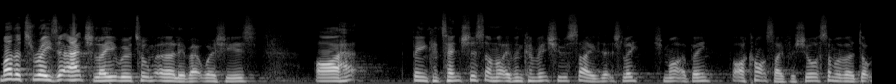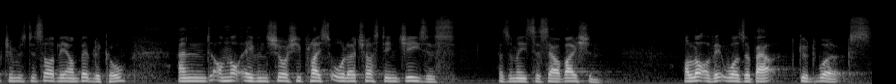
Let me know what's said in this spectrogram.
Mother Teresa, actually, we were talking earlier about where she is. I, being contentious, I'm not even convinced she was saved, actually. She might have been, but I can't say for sure. Some of her doctrine was decidedly unbiblical, and I'm not even sure she placed all her trust in Jesus as a means to salvation. A lot of it was about good works.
